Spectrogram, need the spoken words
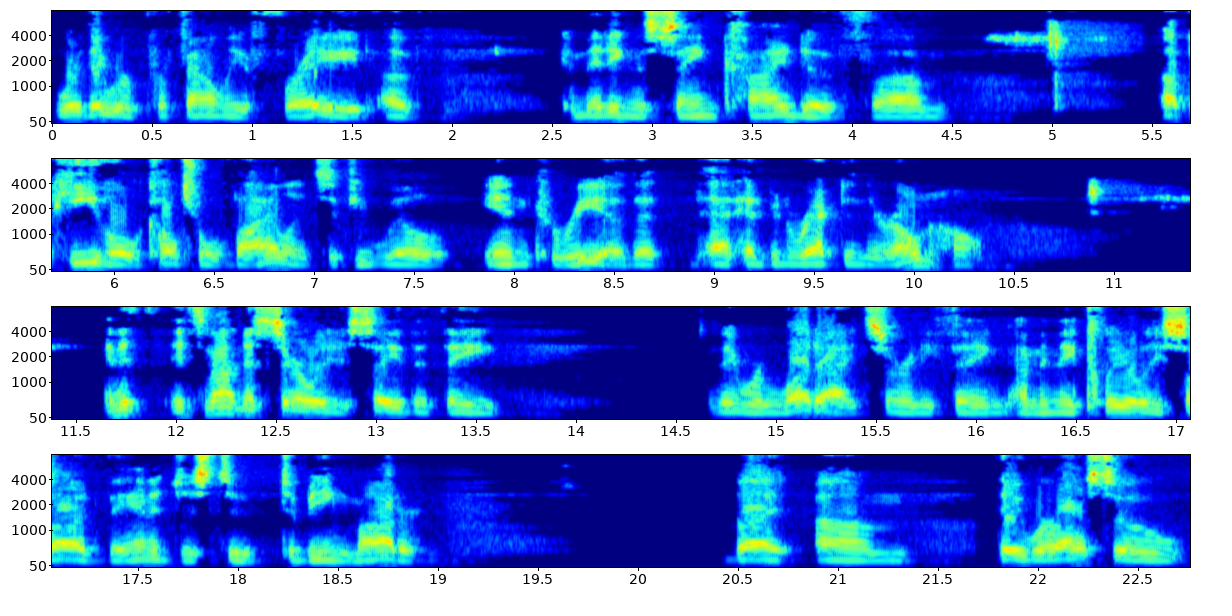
where they were profoundly afraid of committing the same kind of um, upheaval, cultural violence, if you will, in Korea that, that had been wrecked in their own home. And it, it's not necessarily to say that they they were Luddites or anything. I mean, they clearly saw advantages to, to being modern. But um, they were also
